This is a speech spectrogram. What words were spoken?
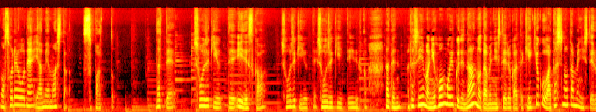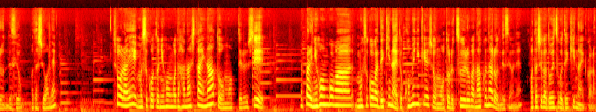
もうそれをね、やめました。スパッと。だって、正直言っていいですか？正直言って、正直言っていいですか？だって私今日本語育児何のためにしてるかって結局私のためにしてるんですよ。私はね。将来息子と日本語で話したいなと思ってるし、やっぱり日本語が息子ができないとコミュニケーションを取るツールがなくなるんですよね。私がドイツ語できないから。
